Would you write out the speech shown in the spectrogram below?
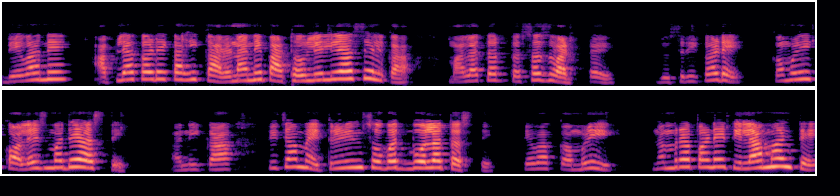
देवाने आपल्याकडे काही कारणाने पाठवलेली असेल का? मला तर तसंच वाटतंय. दुसरीकडे कमळी कॉलेजमध्ये असते. अनिका तिच्या मैत्रिणींसोबत बोलत असते. तेव्हा कमळी नम्रपणे तिला म्हणते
